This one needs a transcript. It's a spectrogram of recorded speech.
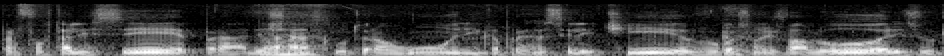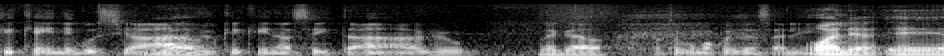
para fortalecer, para deixar uhum. essa cultura única, processo seletivo, quais são os valores, o que, que é inegociável, Legal. o que, que é inaceitável. Legal. Conta alguma coisa dessa linha. Olha, é,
